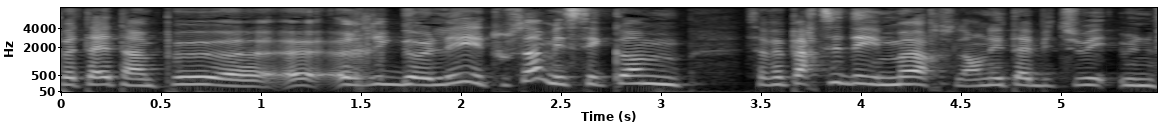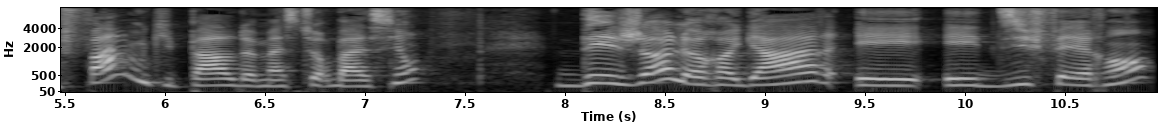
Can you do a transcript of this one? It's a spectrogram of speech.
peut-être un peu euh, euh, rigoler et tout ça, mais c'est comme ça fait partie des mœurs. Là, on est habitué. Une femme qui parle de masturbation, déjà le regard est, est différent,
